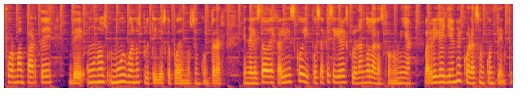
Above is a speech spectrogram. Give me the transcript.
forman parte de unos muy buenos platillos que podemos encontrar en el estado de Jalisco y pues hay que seguir explorando la gastronomía. Barriga llena, corazón contento.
